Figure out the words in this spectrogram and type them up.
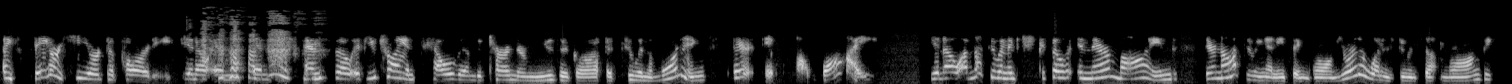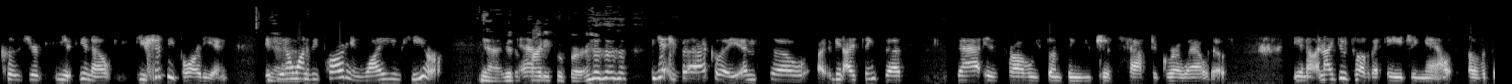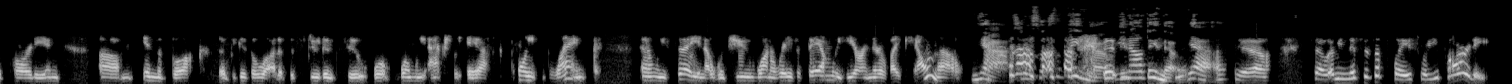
they are here to party, you know, and, and, and so if you try and tell them to turn their music off at two in the morning, they're, it, why? You know, I'm not doing it. So in their mind, they're not doing anything wrong. You're the one who's doing something wrong because you're, you, you know, you should be partying. If yeah. you don't want to be partying, why are you here? Yeah, you're the and, party pooper. yeah, exactly. And so, I mean, I think that's, that is probably something you just have to grow out of you know, and I do talk about aging out of the partying um, in the book uh, because a lot of the students who, well, when we actually ask point blank, and we say, you know, would you want to raise a family here? And they're like, hell no. Yeah, so, they know. You know, they know. Yeah. Yeah. So I mean, this is a place where you party,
